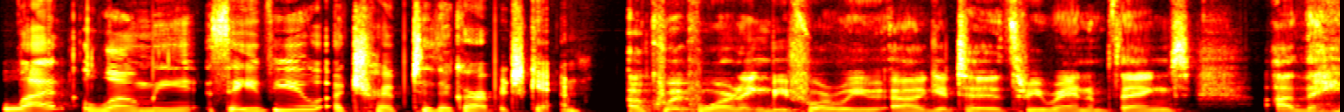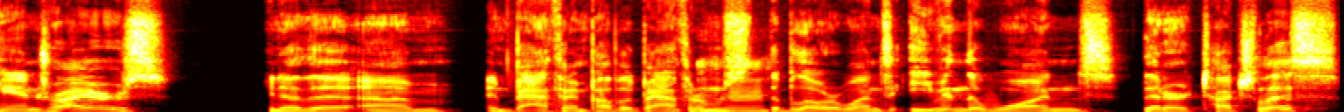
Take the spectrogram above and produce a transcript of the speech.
Let Lomi save you a trip to the garbage can. A quick warning before we uh, get to three random things. Uh, the hand dryers, you know, the um, in bathroom, public bathrooms, the blower ones, even the ones that are touchless,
